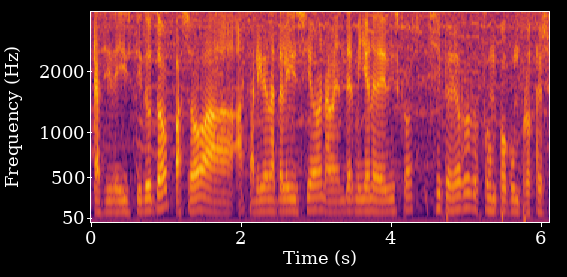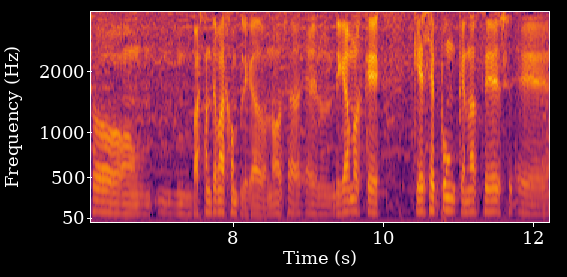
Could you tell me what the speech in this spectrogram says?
casi de instituto pasó a, salir en la televisión, a vender millones de discos. Sí, pero yo creo que fue un poco un proceso bastante más complicado, ¿no? Digamos que, que ese punk que nace es, eh,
